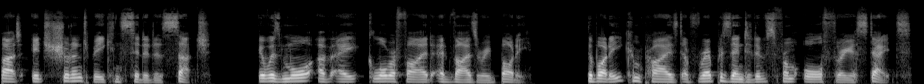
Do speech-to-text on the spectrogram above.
but it shouldn't be considered as such. It was more of a glorified advisory body. The body comprised of representatives from all three estates,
